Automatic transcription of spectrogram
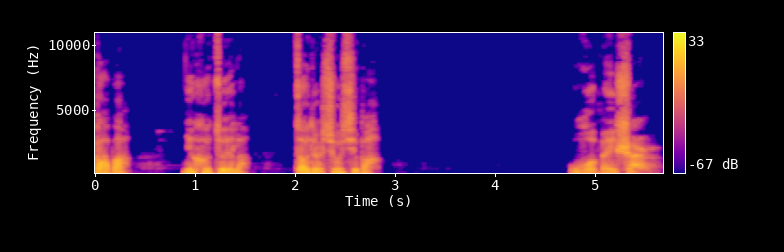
爸爸，您喝醉了，早点休息吧。”“我没事儿。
